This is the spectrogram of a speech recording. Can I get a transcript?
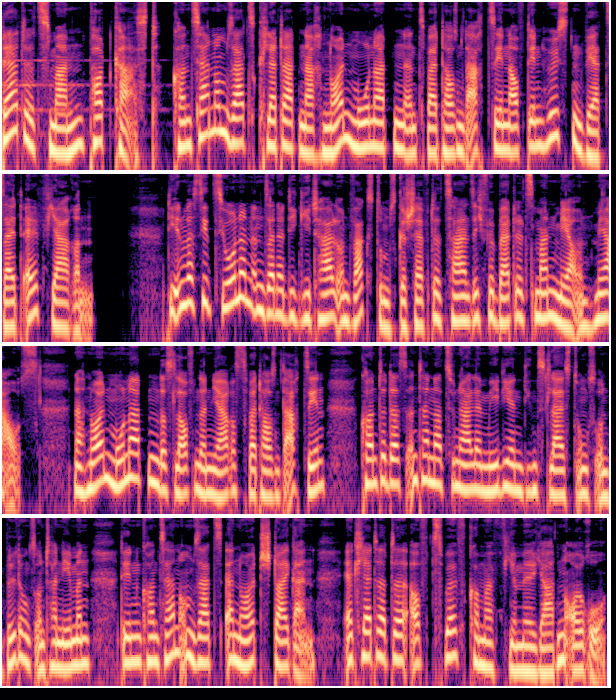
Bertelsmann Podcast. Konzernumsatz klettert nach neun Monaten in 2018 auf den höchsten Wert seit elf Jahren. Die Investitionen in seine Digital- und Wachstumsgeschäfte zahlen sich für Bertelsmann mehr und mehr aus. Nach neun Monaten des laufenden Jahres 2018 konnte das internationale Mediendienstleistungs- und Bildungsunternehmen den Konzernumsatz erneut steigern. Er kletterte auf 12,4 Milliarden Euro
